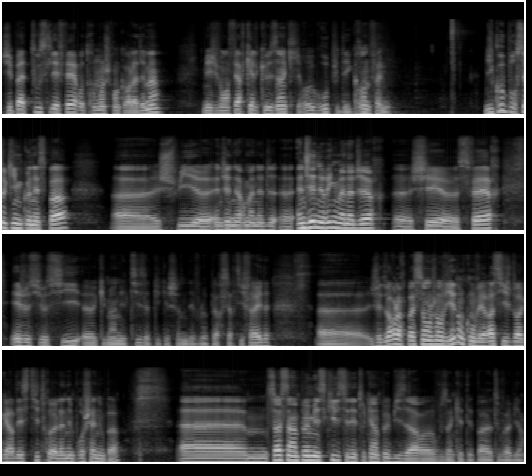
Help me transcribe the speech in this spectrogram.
Je vais pas tous les faire, autrement je serai encore là demain. Mais je vais en faire quelques-uns qui regroupent des grandes familles. Du coup, pour ceux qui ne me connaissent pas, euh, je suis euh, euh, engineering manager chez Sphere et je suis aussi Kubernetes Application Developer Certified. je vais devoir le repasser en janvier, donc on verra si je dois garder ce titre l'année prochaine ou pas. ça, c'est un peu mes skills, c'est des trucs un peu bizarres, vous inquiétez pas, tout va bien.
